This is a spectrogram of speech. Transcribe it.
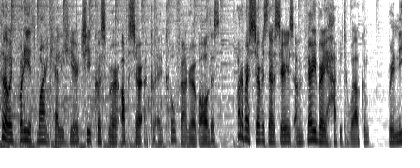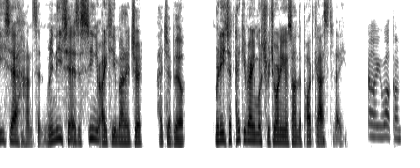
Hello, everybody. It's Mark Kelly here, Chief Customer Officer and co founder of Alldus. Part of our ServiceNow series, I'm very, very happy to welcome Renita Hanson. Renita is a Senior IT Manager at Jabil. Renita, thank you very much for joining us on the podcast today. Oh, you're welcome.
